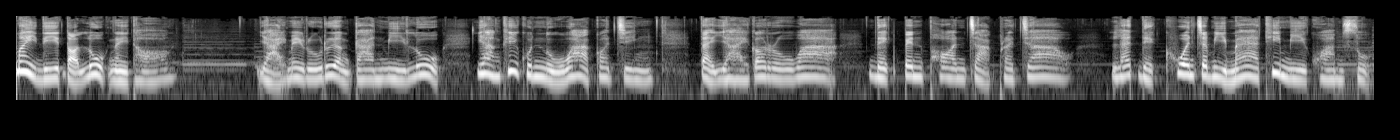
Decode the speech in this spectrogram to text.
ไม่ดีต่อลูกในท้อง ยายไม่รู้เรื่องการมีลูก อย่างที่คุณหนูว่าก็จริง แต่ยายก็รู้ว่า เด็กเป็นพรจากพระเจ้า และเด็กควรจะมีแม่ที่มีความสุข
